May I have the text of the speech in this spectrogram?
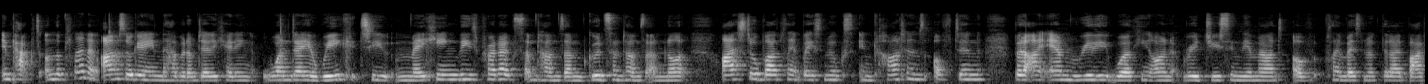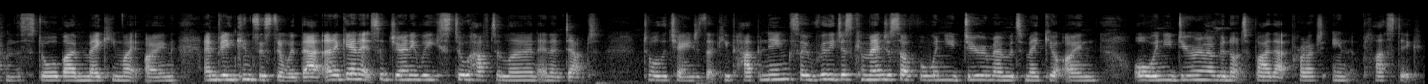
impact on the planet. I'm still getting in the habit of dedicating one day a week to making these products. Sometimes I'm good, sometimes I'm not. I still buy plant-based milks in cartons often, but I am really working on reducing the amount of plant-based milk that I buy from the store by making my own and being consistent with that. And again, it's a journey we still have to learn and adapt to all the changes that keep happening. So really just commend yourself for when you do remember to make your own or when you do remember not to buy that product in plastic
